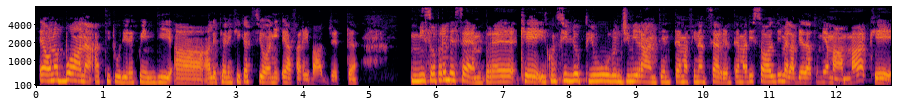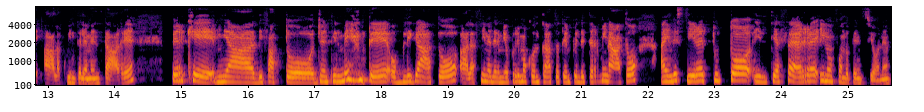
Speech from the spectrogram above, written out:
e ho una buona attitudine quindi a, alle pianificazioni e a fare i budget. Mi sorprende sempre che il consiglio più lungimirante in tema finanziario, in tema di soldi, me l'abbia dato mia mamma, che ha la quinta elementare perché mi ha di fatto gentilmente obbligato alla fine del mio primo contratto a tempo indeterminato a investire tutto il TFR in un fondo pensione.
